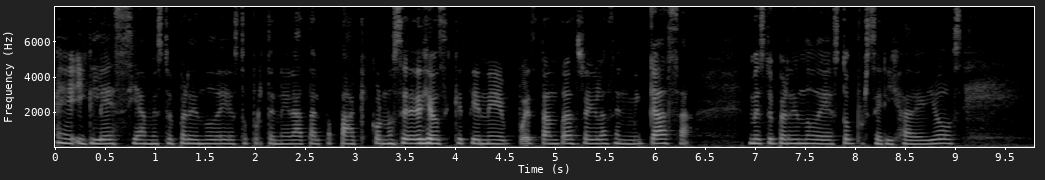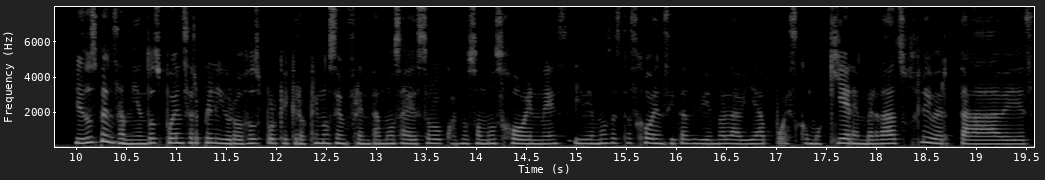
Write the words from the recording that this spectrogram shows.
eh, iglesia, me estoy perdiendo de esto por tener a tal papá que conoce de Dios y que tiene pues tantas reglas en mi casa, me estoy perdiendo de esto por ser hija de Dios. Y esos pensamientos pueden ser peligrosos porque creo que nos enfrentamos a eso cuando somos jóvenes y vemos a estas jovencitas viviendo la vida pues como quieren, ¿verdad? Sus libertades,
